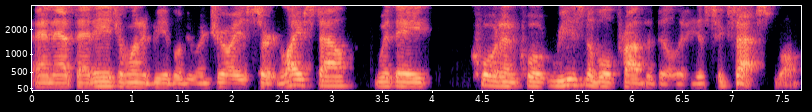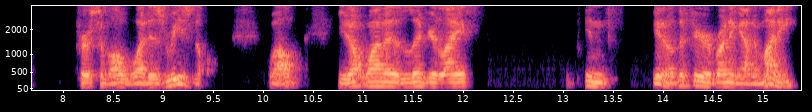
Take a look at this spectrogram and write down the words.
and at that age i want to be able to enjoy a certain lifestyle with a quote unquote reasonable probability of success. Well, first of all, what is reasonable? Well, you don't want to live your life in you know the fear of running out of money,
